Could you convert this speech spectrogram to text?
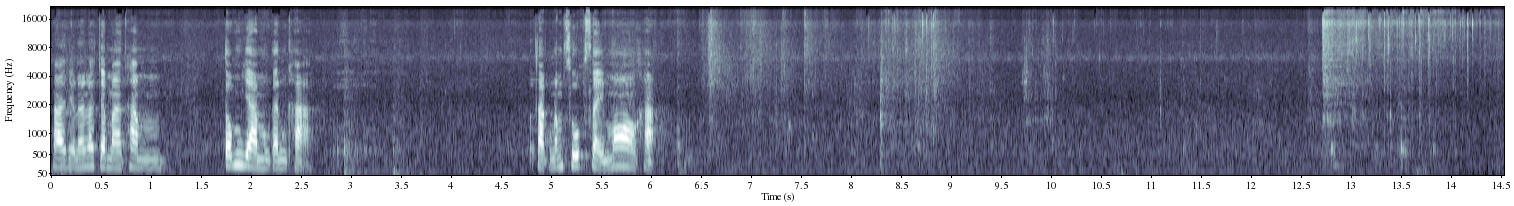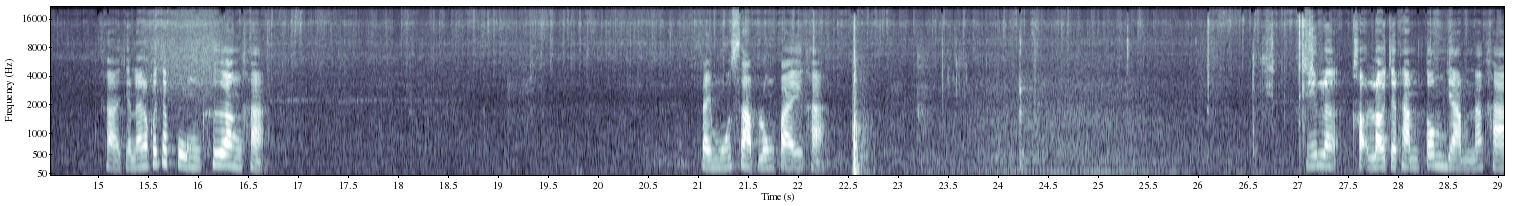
ค่ะจากนั้นเราจะมาทำต้มยำกันค่ะ ตักน้ำซุปใส่หม้อค่ะ ค่ะจากนั้นเราก็จะปรุงเครื่องค่ะ ใส่หมูสับลงไปค่ะ นี่เราเราจะทำต้มยำนะคะ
